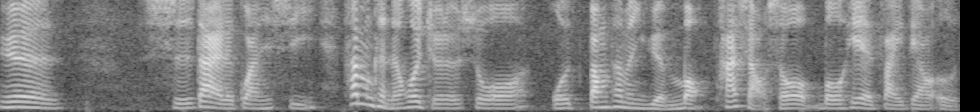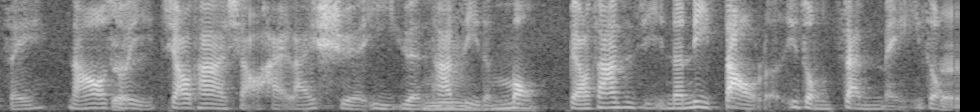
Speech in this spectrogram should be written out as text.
因为。时代的关系，他们可能会觉得说，我帮他们圆梦。他小时候没有在掉耳贼，然后所以教他的小孩来学，以圆他自己的梦，嗯、表示他自己能力到了，一种赞美，一种对，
